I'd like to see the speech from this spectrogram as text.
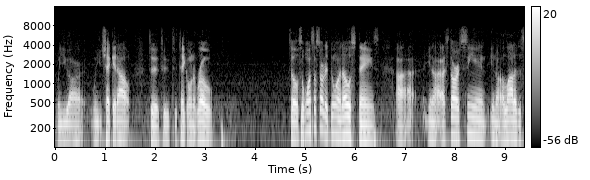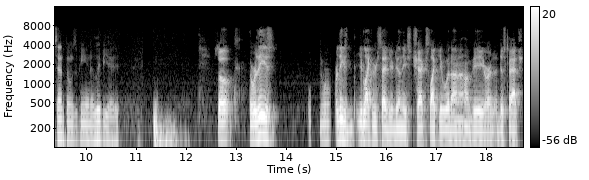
when you are when you check it out to to to take on the road. So so once I started doing those things, uh, you know, I started seeing you know a lot of the symptoms being alleviated. So there were these were these like you said you're doing these checks like you would on a Humvee or a dispatch.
